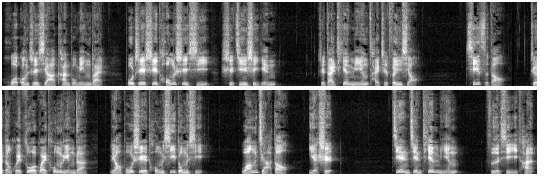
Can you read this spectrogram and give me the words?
火光之下看不明白，不知是铜是锡，是金是银，只待天明才知分晓。”妻子道：“这等会作怪通灵的，了不是铜锡东西。”王甲道：“也是。”渐渐天明，仔细一看，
